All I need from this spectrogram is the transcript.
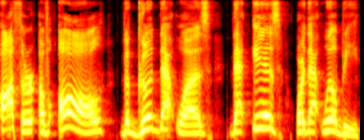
author of all the good that was, that is, or that will be,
